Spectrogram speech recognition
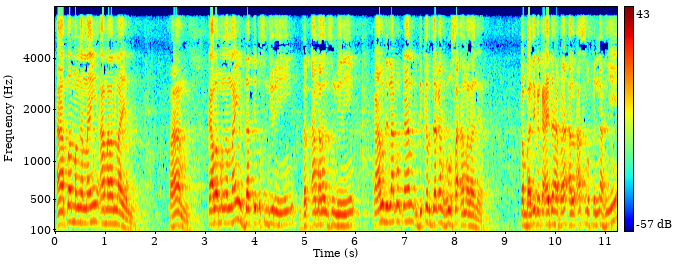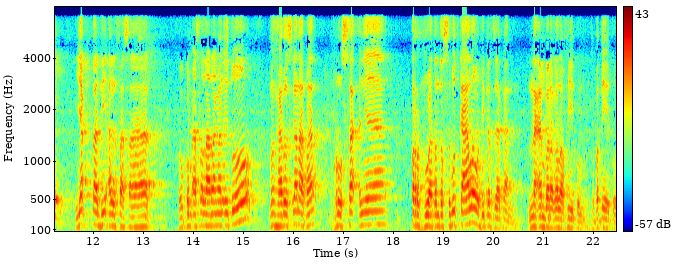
atau mengenai amalan lain. Paham? Kalau mengenai zat itu sendiri, zat amalan itu sendiri, kalau dilakukan dikerjakan rusak amalannya. Kembali ke kaidah apa? Al aslu fin nahyi yaqtadi al fasad. Hukum asal larangan itu mengharuskan apa? Rusaknya perbuatan tersebut kalau dikerjakan. Na'am barakallahu fikum. Seperti itu.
